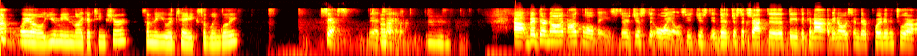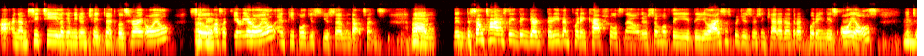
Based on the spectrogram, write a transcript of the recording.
um, oil, you mean like a tincture, something you would take sublingually? Yes. Yeah, exactly. Okay. Mm-hmm. Uh, but they're not alcohol based. They're just the oils. It's just they're just extracted the, the cannabinoids and they're put into a, an MCT, like a medium chain triglyceride oil, so okay. as a carrier oil, and people just use them in that sense. Okay. Um, the, the, sometimes they, they are, they're even putting capsules now. There's some of the the licensed producers in Canada that are putting these oils mm-hmm. into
